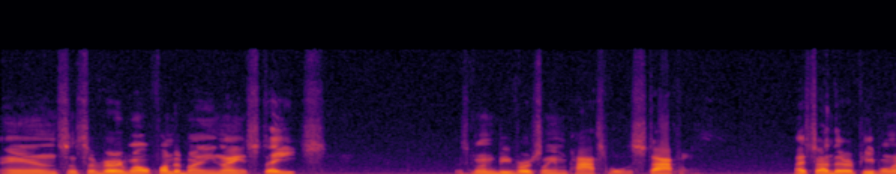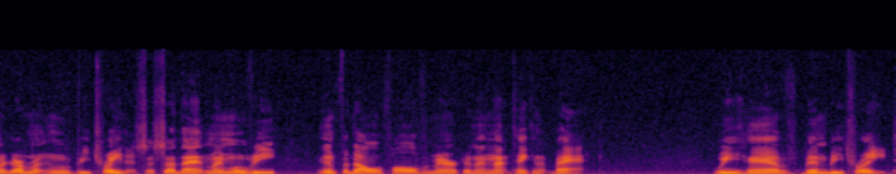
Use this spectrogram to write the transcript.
And since they're very well funded by the United States, it's going to be virtually impossible to stop them. I said there are people in our government who have betrayed us. I said that in my movie, Infidel, Fall of America, and I'm not taking it back. We have been betrayed.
